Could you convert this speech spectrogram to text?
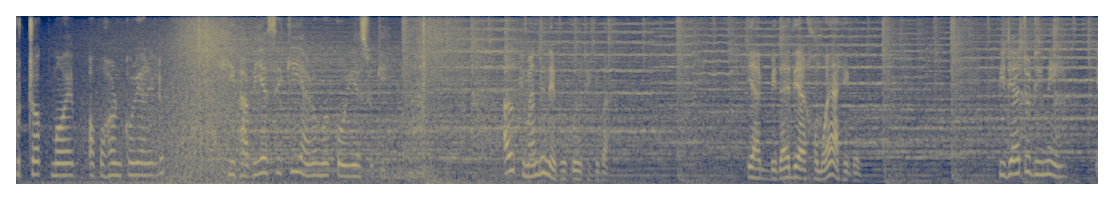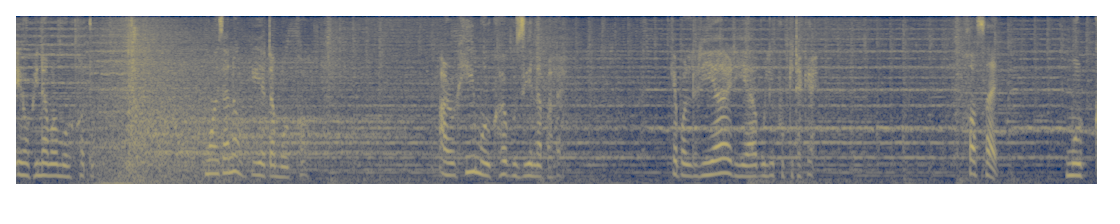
পুত্ৰক মই অপহৰণ কৰি আনিলোঁ। সি ভাবি আছে কি আৰু মই কৰি আছোঁ কি? আৰু কিমান দিন এইবোৰ কৰি থাকিবা? ইয়াক বিদায় দিয়াৰ সময় আহি গ'ল। বিদায়টো দিমেই এই অভিনামৰ মূৰ্খটো। মই জানো সি এটা মূৰ্খ। আৰু সি মূৰ্খই বুজিয়ে নাপালে। কেৱল ৰিয়া ৰিয়া বুলি ফুকি থাকে। সঁচাই মূৰ্খ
